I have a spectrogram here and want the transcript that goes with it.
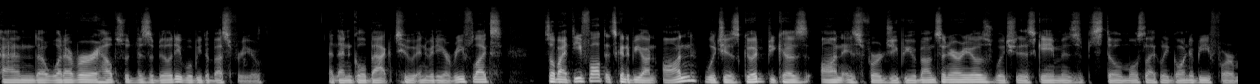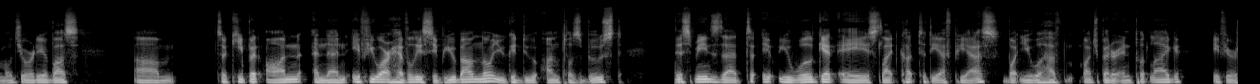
and uh, whatever helps with visibility will be the best for you. And then go back to NVIDIA Reflex. So by default, it's going to be on on, which is good because on is for GPU bound scenarios, which this game is still most likely going to be for majority of us. Um, so keep it on, and then if you are heavily CPU bound, though, you could do on plus boost. This means that it, you will get a slight cut to the FPS, but you will have much better input lag if you're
